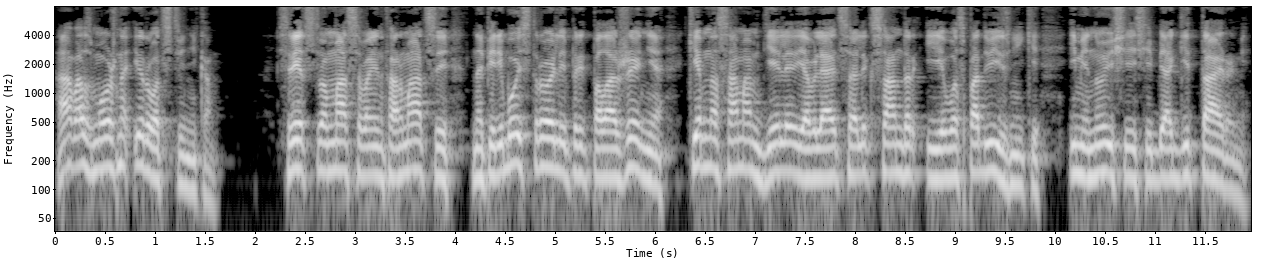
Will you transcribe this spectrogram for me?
а, возможно, и родственником. Средства массовой информации наперебой строили предположение, кем на самом деле является Александр и его сподвижники, именующие себя гитайрами.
